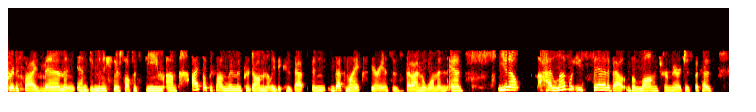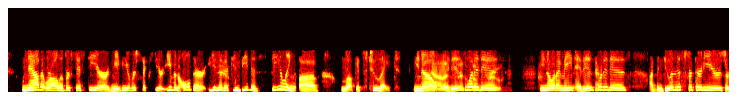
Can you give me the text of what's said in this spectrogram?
criticize them and and diminish their self-esteem. Um, I focus on women predominantly because that's been that's my experience is that I'm a woman, and you know, I love what you said about the long-term marriages because now that we're all over 50 or maybe over 60 or even older, you know, Yeah. there can be this feeling of, look, it's too late. You know, Yeah, it is what so it is. true. You know what I mean? It is Yeah. what it is. I've been doing this for 30 years or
